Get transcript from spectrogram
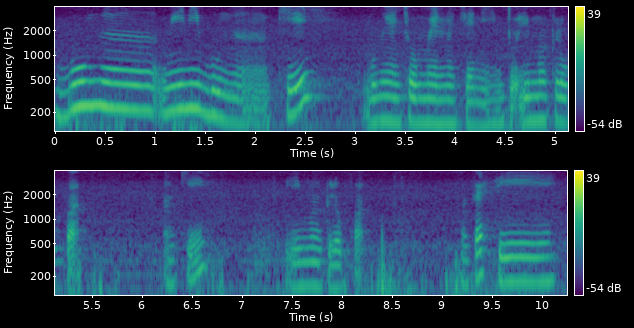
bunga mini bunga okey. Bunga yang comel macam ni untuk lima kelopak. Okey. Lima kelopak. Terima kasih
